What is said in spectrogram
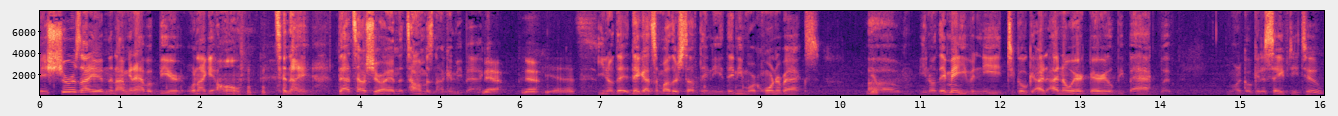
as sure as I am that I'm going to have a beer when I get home tonight. That's how sure I am that Tom is not going to be back. Yeah, yeah. yeah, that's You know, they, they got some other stuff they need. They need more cornerbacks. Yep. Um, you know, they may even need to go. Get, I, I know Eric Berry will be back, but you want to go get a safety too.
